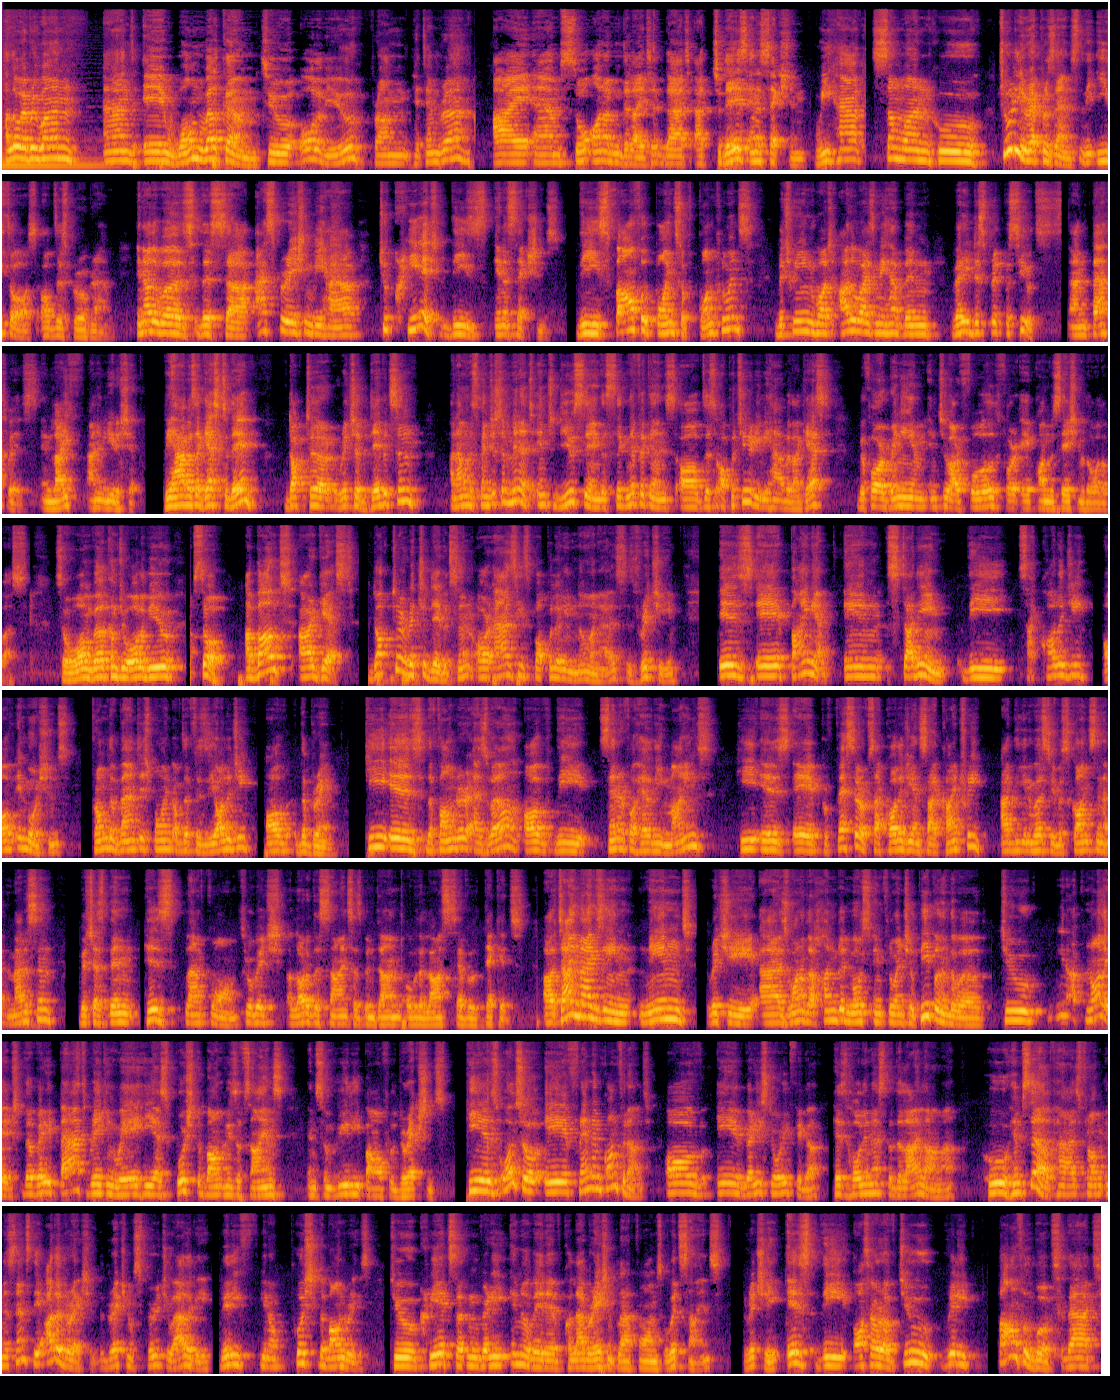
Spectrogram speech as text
Hello, everyone, and a warm welcome to all of you from Hitendra. I am so honored and delighted that at today's intersection, we have someone who truly represents the ethos of this program. In other words, this uh, aspiration we have to create these intersections, these powerful points of confluence between what otherwise may have been very disparate pursuits and pathways in life and in leadership. We have as a guest today Dr. Richard Davidson, and I want to spend just a minute introducing the significance of this opportunity we have with our guest before bringing him into our fold for a conversation with all of us. So, warm welcome to all of you. So, about our guest, Dr. Richard Davidson, or as he's popularly known as, is Richie, is a pioneer in studying the psychology of emotions from the vantage point of the physiology of the brain. He is the founder as well of the Center for Healthy Minds. He is a professor of psychology and psychiatry at the University of Wisconsin at Madison, which has been his platform through which a lot of the science has been done over the last several decades. Uh, Time magazine named Richie as one of the 100 most influential people in the world to you know, acknowledge the very path breaking way he has pushed the boundaries of science in some really powerful directions. He is also a friend and confidant of a very storied figure, His Holiness the Dalai Lama, who himself has, from in a sense, the other direction, the direction of spirituality, really, you know, pushed the boundaries to create certain very innovative collaboration platforms with science. Richie is the author of two really powerful books that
